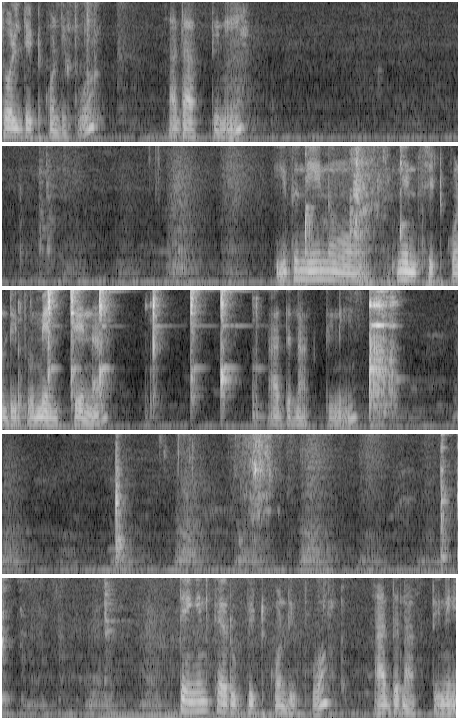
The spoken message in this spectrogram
ತೊಳೆದಿಟ್ಕೊಂಡಿದ್ವು ಅದು ಹಾಕ್ತೀನಿ ಇದನ್ನೇನು ನೆನೆಸಿಟ್ಕೊಂಡಿದ್ದು ಮೆಂತೆನ ಅದನ್ನು ಹಾಕ್ತೀನಿ ತೆಂಗಿನಕಾಯಿ ರುಬ್ಬಿಟ್ಕೊಂಡಿದ್ವು ಅದನ್ನು ಹಾಕ್ತೀನಿ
